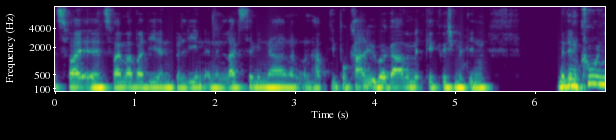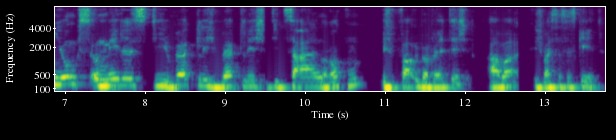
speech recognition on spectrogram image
zwei, äh, zweimal bei dir in Berlin in den Live-Seminaren und habe die Pokalübergabe mitgekriegt mit den mit den coolen Jungs und Mädels, die wirklich, wirklich die Zahlen rocken. Ich war überwältigt, aber ich weiß, dass es geht.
